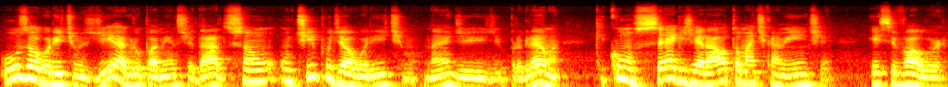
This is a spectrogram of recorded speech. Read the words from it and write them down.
Os algoritmos de agrupamento de dados são um tipo de algoritmo, né, de, de programa, que consegue gerar automaticamente esse valor.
